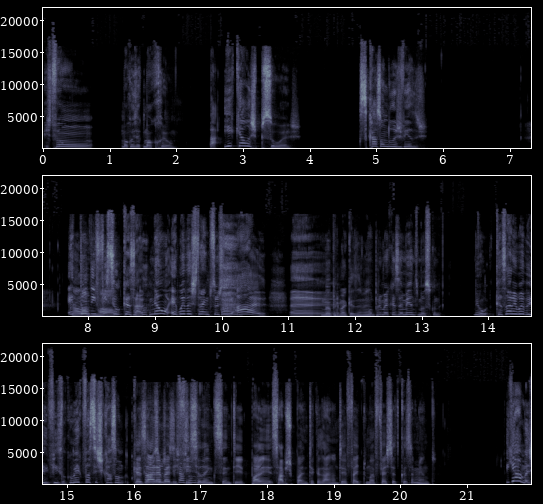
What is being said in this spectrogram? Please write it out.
Isto foi um- uma coisa que me ocorreu. Pá, e aquelas pessoas que se casam duas vezes? É Qual tão é mal? difícil casar. Não, é bué da estranho. Pessoas dizem, ah, uh, meu primeiro casamento. meu primeiro casamento, meu segundo. Meu, casar é da difícil. Como é que vocês casam? como há Casar é bem difícil em que sentido? Podem, sabes que podem ter casado e não ter feito uma festa de casamento. Yeah, mas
